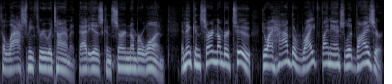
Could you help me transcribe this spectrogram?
to last me through retirement? That is concern number one. And then concern number two do I have the right financial advisor?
